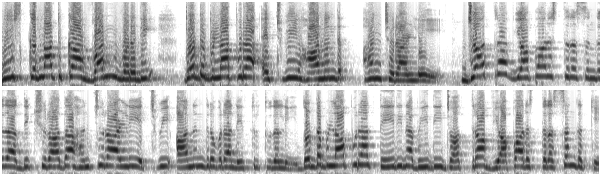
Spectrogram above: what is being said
ನ್ಯೂಸ್ ಕರ್ನಾಟಕ ಒನ್ ವರದಿ, ದೊಡ್ಡಬಳ್ಳಾಪುರ ಎಚ್ ವಿ ಆನಂದ್ ಹಂಚರಹಳ್ಳಿ. ಜಾತ್ರಾ ವ್ಯಾಪಾರಸ್ಥರ ಸಂಘದ ಅಧ್ಯಕ್ಷರಾದ ಹಂಚರಹಳ್ಳಿ ಆನಂದ್ ರವರ ನೇತೃತ್ವದಲ್ಲಿ ದೊಡ್ಡಬಳ್ಳಾಪುರ ತೇರಿನ ಬೀದಿ ಜಾತ್ರಾ ವ್ಯಾಪಾರಸ್ಥರ ಸಂಘಕ್ಕೆ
